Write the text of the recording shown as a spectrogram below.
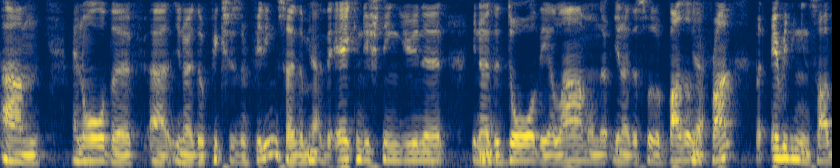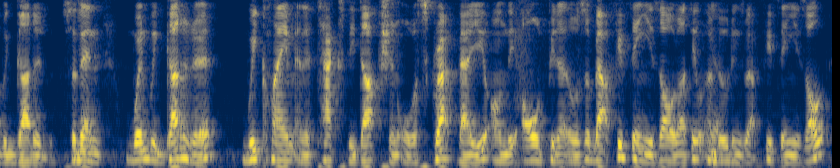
um, and all the uh, you know the fixtures and fittings. So the, Yeah. the air conditioning unit, you know the door, the alarm on the you know the sort of buzzer on Yeah. the front, but everything inside we gutted. So then when we gutted it, we claim an a tax deduction or a scrap value on the old fit. It was about 15 years old. I think our Yeah. building's about 15 years old,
